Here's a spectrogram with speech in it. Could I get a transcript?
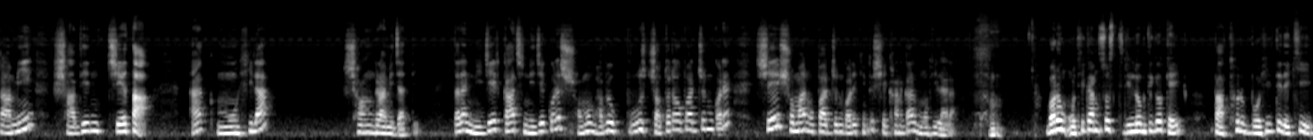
কামী, স্বাধীন চেতা, এক মহিলা সংগ্রামী জাতি। তারা নিজের কাজ নিজে করে সমভাবে পুরুষ যতটা উপার্জন করে সেই সমান উপার্জন করে কিন্তু সেখানকার মহিলারা। বরং অধিকাংশ স্ত্রীলোকদিগকেই পাথর বহিতে দেখি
